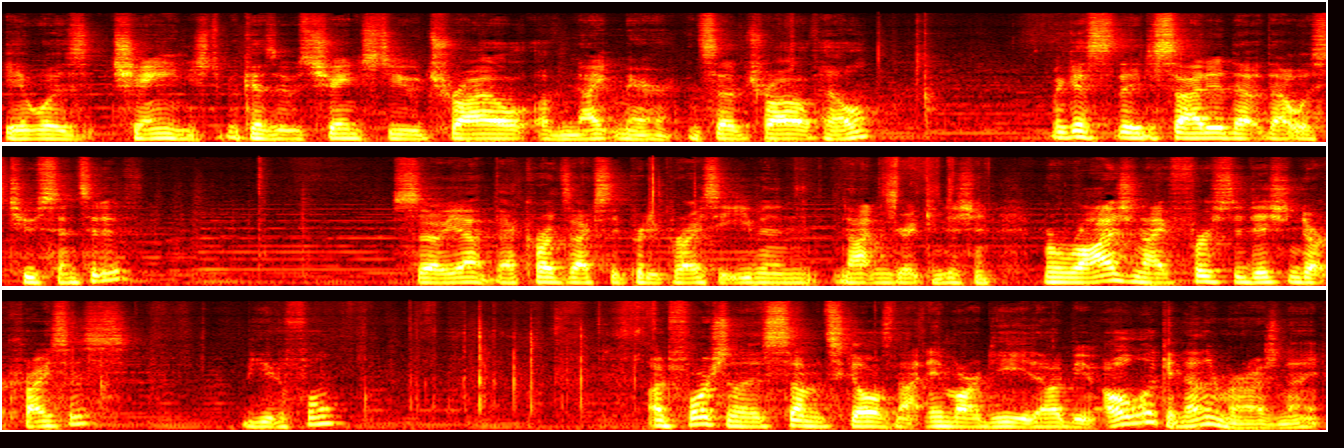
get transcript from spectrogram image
it was changed. Because it was changed to Trial of Nightmare instead of Trial of Hell. I guess they decided that that was too sensitive. So yeah, that card's actually pretty pricey, even not in great condition. Mirage Knight, first edition Dark Crisis. Beautiful. Unfortunately, the Summoned Skull is not MRD. That would be... Oh, look, another Mirage Knight.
